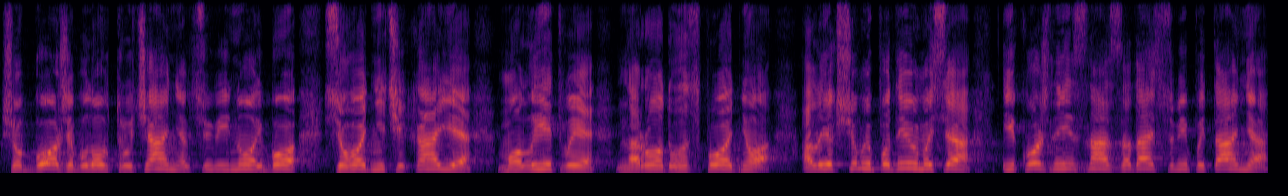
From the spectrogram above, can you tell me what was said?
щоб Боже було втручання в цю війну, і Бог сьогодні чекає молитви народу Господнього. Але якщо ми подивимося, і кожен із нас задасть собі питання,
